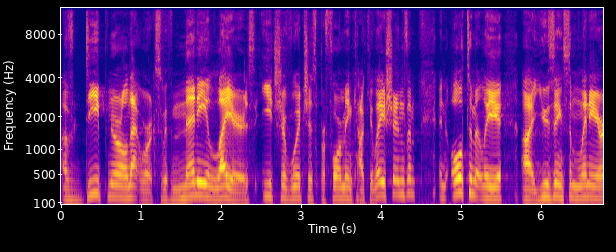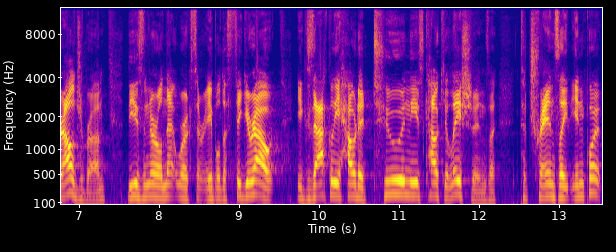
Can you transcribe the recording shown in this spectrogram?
of deep neural networks with many layers, each of which is performing calculations. And ultimately, uh, using some linear algebra, these neural networks are able to figure out exactly how to tune these calculations to translate input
